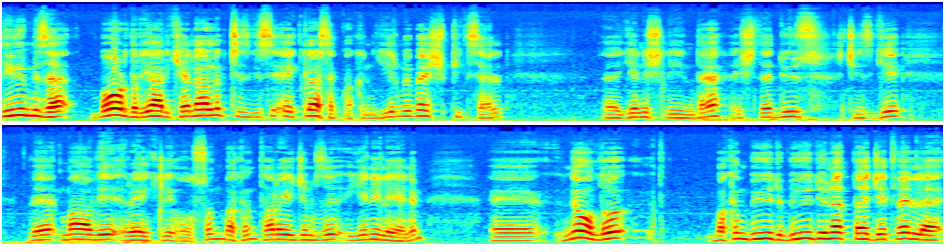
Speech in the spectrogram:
divimize border yani kenarlık çizgisi eklersek bakın 25 piksel e, genişliğinde işte düz çizgi ve mavi renkli olsun. Bakın tarayıcımızı yenileyelim. E, ne oldu? Bakın büyüdü. Büyüdüğünü hatta cetvelle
